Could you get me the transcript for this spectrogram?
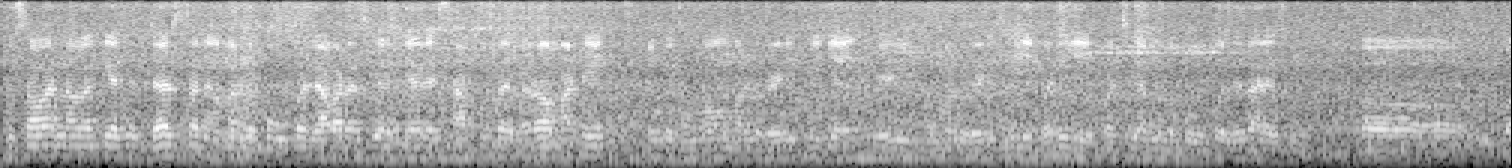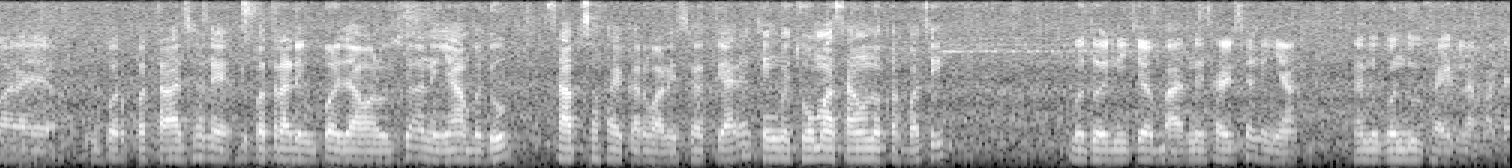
તો સવારના વાગ્યા છે દસ અને અમારે લોકો ઉપર જવાના છીએ અત્યારે સાફ સફાઈ કરવા માટે કેમ કે જમવા અમારું રેડી થઈ જાય રેડી જમવાનું રેડી થઈ જાય બની જાય પછી અમે લોકો ઉપર જતા રહીશું અ, ઉપર ઉપર પતરા છે ને, એ પતરાની ઉપર જવાનું છે અને ત્યાં બધું સાફ સફાઈ કરવાની છે અત્યારે. કેમ કે ચોમાસાનું નકર પછી બધું નીચે બહારની સાઈડ છે ને ત્યાં ત્યાં ગંદુ થાય એટલા માટે.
